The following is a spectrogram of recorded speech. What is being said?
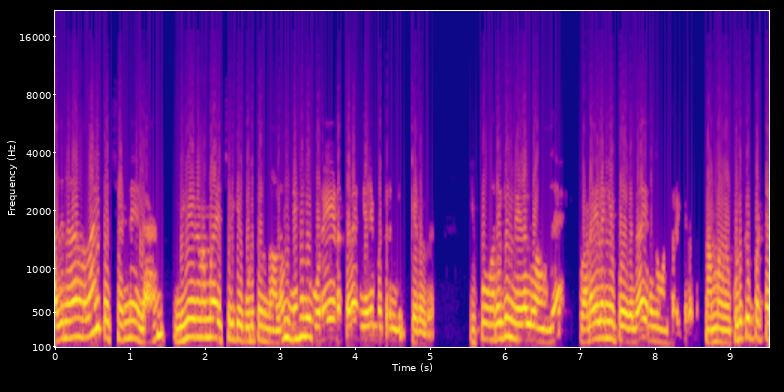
அதனாலதான் இப்ப சென்னையில மிக கனமா எச்சரிக்கை கொடுத்திருந்தாலும் நிகழ்வு ஒரே இடத்துல நிலை பெற்று நிற்கிறது இப்போ வரைக்கும் நிகழ்வானது வட இலங்கை பகுதியில் தான் இருந்து கொண்டிருக்கிறது. நம்ம கொடுக்கப்பட்ட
